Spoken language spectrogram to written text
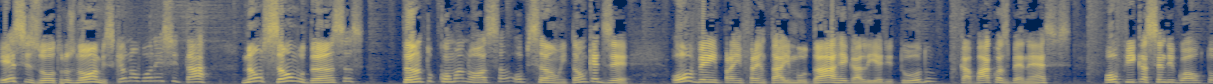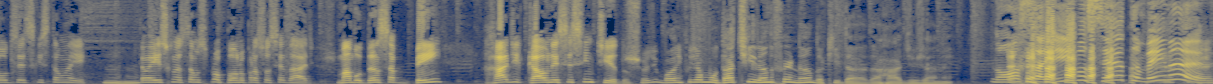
Esses outros nomes, que eu não vou nem citar, não são mudanças tanto como a nossa opção. Então, quer dizer, ou vem para enfrentar e mudar a regalia de tudo, acabar com as benesses, ou fica sendo igual todos esses que estão aí. Uhum. Então é isso que nós estamos propondo para a sociedade. Uma mudança bem radical nesse sentido. Show de bola, a gente podia mudar tirando o Fernando aqui da, da rádio já, né? Nossa, aí você também, né?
